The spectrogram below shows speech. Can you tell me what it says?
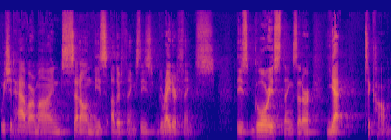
we should have our mind set on these other things, these greater things, these glorious things that are yet to come.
